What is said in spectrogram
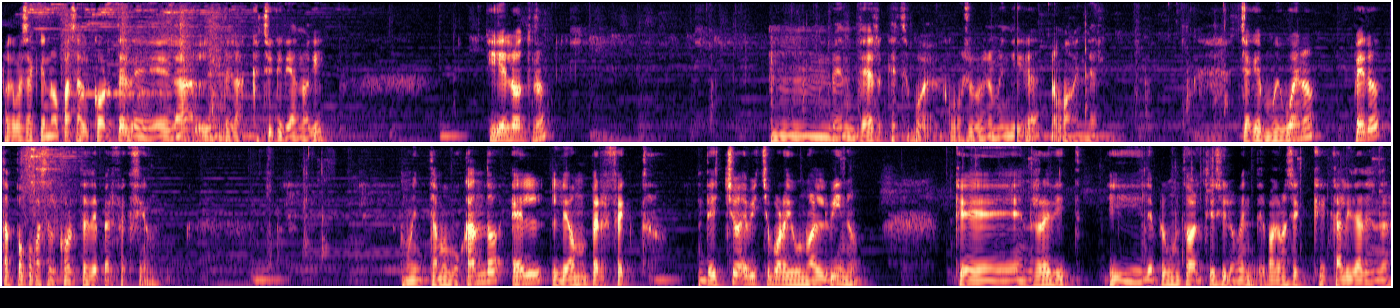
Lo que pasa es que no pasa el corte de, las que estoy criando aquí. Y el otro vender, que esto pues como su no me indica, lo vamos a vender. Ya que es muy bueno, pero tampoco pasa el corte de perfección. Estamos buscando el león perfecto. De hecho, he visto por ahí uno albino que en Reddit y le he preguntado al tío si lo vende, para que no sé qué calidad tendrá.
